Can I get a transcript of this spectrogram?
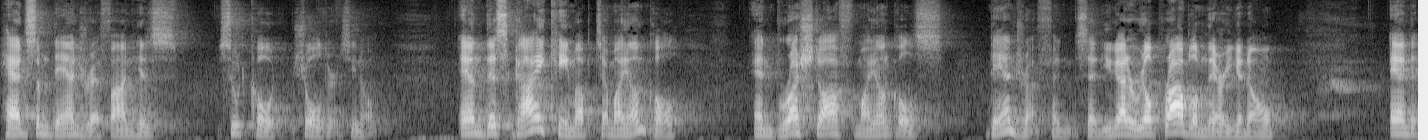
had some dandruff on his suit coat shoulders, you know. And this guy came up to my uncle and brushed off my uncle's dandruff and said, You got a real problem there, you know. And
